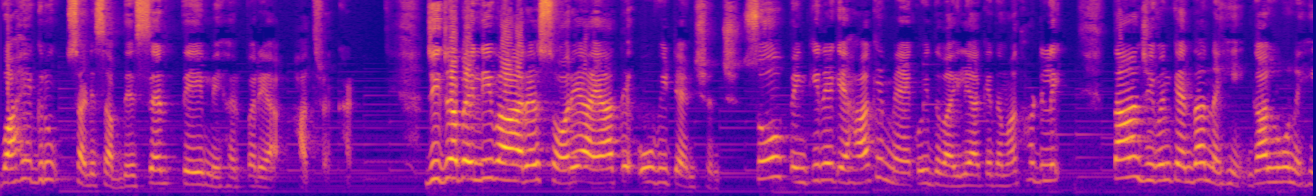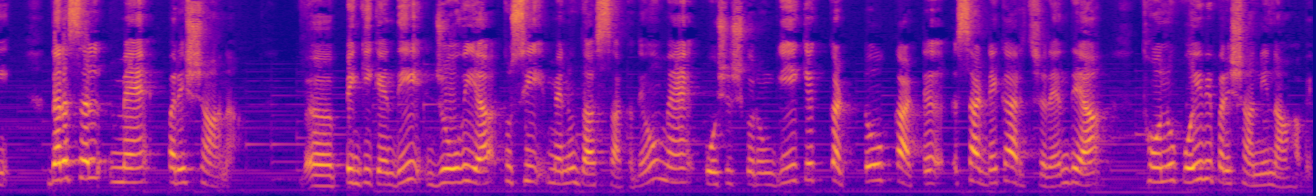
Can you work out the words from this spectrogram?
ਵਾਹਿਗੁਰੂ ਸਾਡੇ ਸਭ ਦੇ ਸਿਰ ਤੇ ਮਿਹਰ ਭਰਿਆ ਹੱਥ ਰੱਖਣ। ਜੀਜਾ ਪਹਿਲੀ ਵਾਰ ਸਹੁਰੇ ਆਇਆ ਤੇ ਉਹ ਵੀ ਟੈਨਸ਼ਨ 'ਚ। ਸੋ ਪਿੰਕੀ ਨੇ ਕਿਹਾ ਕਿ ਮੈਂ ਕੋਈ ਦਵਾਈ ਲਿਆ ਕੇ ਦਵਾਂ ਤੁਹਾਡੇ ਲਈ। ਤਾਂ ਜੀਵਨ ਕਹਿੰਦਾ, ਨਹੀਂ, ਗੱਲ ਉਹ ਨਹੀਂ। ਦਰਅਸਲ ਮੈਂ ਪਰੇਸ਼ਾਨ ਆ। ਅਹ ਪਿੰਕੀ ਕਹਿੰਦੀ, ਜੋ ਵੀ ਆ, ਤੁਸੀਂ ਮੈਨੂੰ ਦੱਸ ਸਕਦੇ ਹੋ। ਮੈਂ ਕੋਸ਼ਿਸ਼ ਕਰੂੰਗੀ ਕਿ ਘੱਟੋ ਘੱਟ ਸਾਡੇ ਘਰ 'ਚ ਰਹਿੰਦਿਆਂ ਤੁਹਾਨੂੰ ਕੋਈ ਵੀ ਪਰੇਸ਼ਾਨੀ ਨਾ ਹੋਵੇ।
